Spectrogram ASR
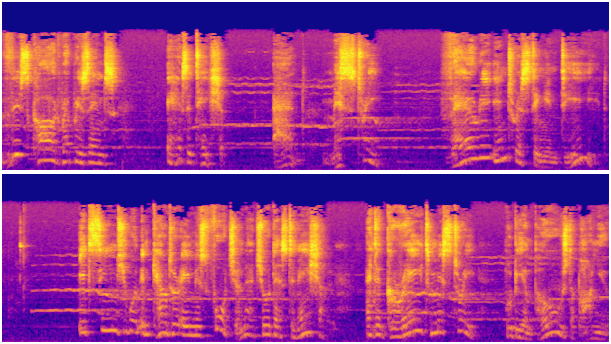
This card represents hesitation and mystery. Very interesting indeed. It seems you will encounter a misfortune at your destination, and a great mystery will be imposed upon you.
